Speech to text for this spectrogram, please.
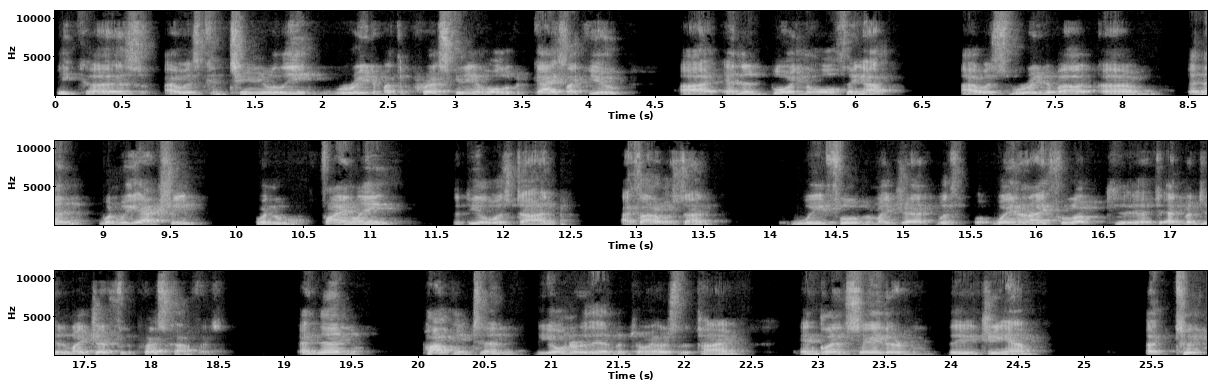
because I was continually worried about the press getting a hold of it, guys like you, uh, and then blowing the whole thing up. I was worried about, um, and then when we actually, when finally the deal was done, I thought it was done we flew up in my jet with Wayne and I flew up to, to, Edmonton in my jet for the press conference. And then Pocklington, the owner of the Edmonton Oilers at the time, and Glenn Sather, the GM, uh, took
